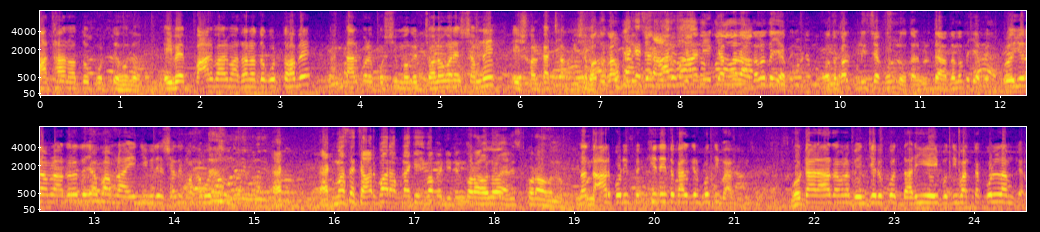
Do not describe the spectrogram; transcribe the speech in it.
মাথা নত করতে হলো। এইভাবে বারবার মাথা নত করতে হবে আর তারপরে পশ্চিমবঙ্গের জনগণের সামনে এই সরকার ছাব্বিশে গতকাল পুলিশ যা করল সেটা নিয়ে কি আপনারা আদালতে যাবেন? গতকাল পুলিশ যা করল তার বিরুদ্ধে আদালতে যাবেন? প্রয়োজন আমরা আদালতে যাব আমরা আইনজীবীদের সাথে কথা বলছি। এক মাসে চারবার আপনাকে এইভাবে ডিটেন করা হলো অ্যারেস্ট করা হলো। না, তার পরিপ্রেক্ষিতেই তো কালকের প্রতিবাদ। গোটা রাত আমরা বেঞ্চের উপর দাঁড়িয়ে এই প্রতিবাদটা করলাম কেন?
